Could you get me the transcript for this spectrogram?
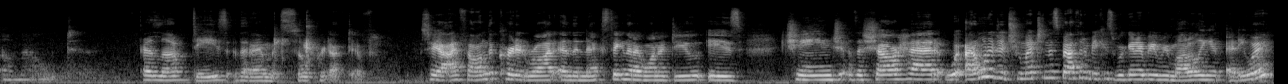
amount. I love days that I'm so productive so yeah i found the curtain rod and the next thing that i want to do is change the shower head i don't want to do too much in this bathroom because we're going to be remodeling it anyway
